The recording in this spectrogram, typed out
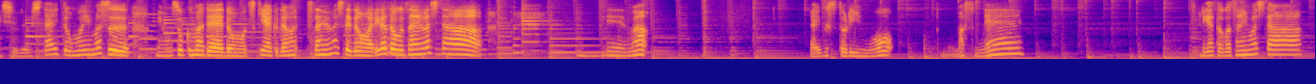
ー、終了したいと思います。ね、遅くまでどうもお付き合いくださいまして、どうもありがとうございました。では、ライブストリームを止めますね。ありがとうございました。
